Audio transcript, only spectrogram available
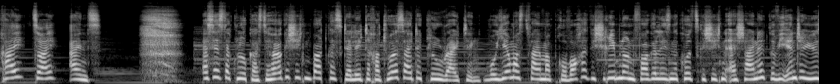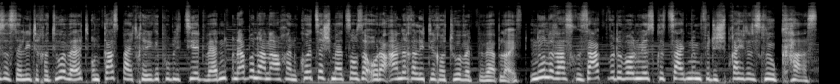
3, 2, 1. Das ist der Cluecast, der Hörgeschichten-Podcast der Literaturseite ClueWriting, wo jemals zweimal pro Woche geschriebene und vorgelesene Kurzgeschichten erscheinen, sowie Interviews aus der Literaturwelt und Gastbeiträge publiziert werden und ab und an auch ein kurzer, schmerzloser oder anderer Literaturwettbewerb läuft. Nun, da das gesagt wurde, wollen wir uns kurz Zeit nehmen für die Sprecher des Cluecast.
